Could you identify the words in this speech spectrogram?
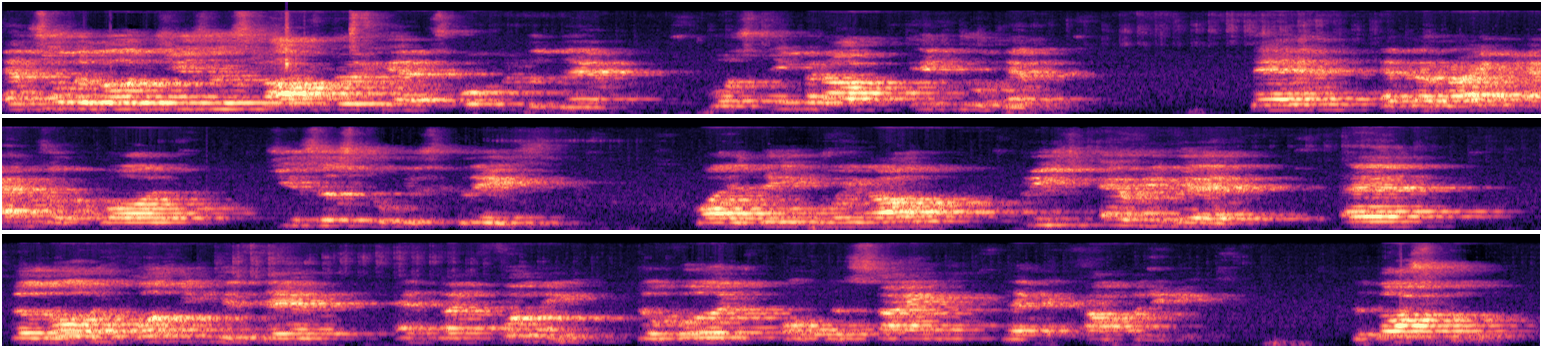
And so the Lord Jesus, after he had spoken to them, was taken up into heaven. There, at the right hand of God, Jesus took his place, while they going out preached everywhere, and the Lord working with them and confirming the word of the sign that accompanied it. The gospel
